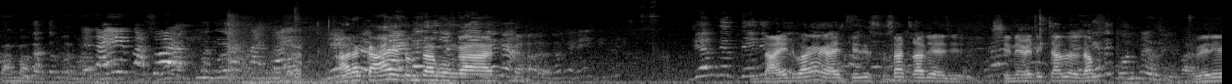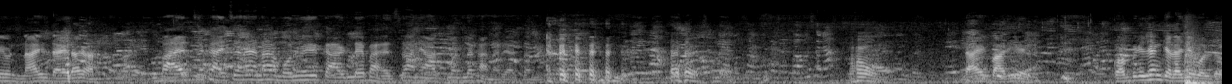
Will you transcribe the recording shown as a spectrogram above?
थांबा अरे काय आहे तुमचा गोंगाट? डाईट बघा काय किती सुसाट चालू आहे सिनेमॅटिक चालू आहे एकदम. व्हेरी नाईस डाईट का बाहेरचं खायचं नाही ना म्हणून हे काढलंय बाहेरचं आणि आतमधलं खाणार आहे आता हो. डाईट भारी आहे. कॉम्पिटिशन केल्याचे बोलतो.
